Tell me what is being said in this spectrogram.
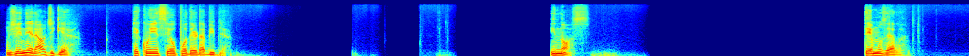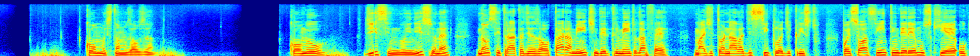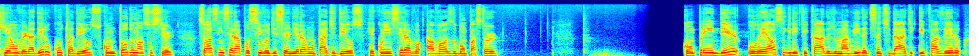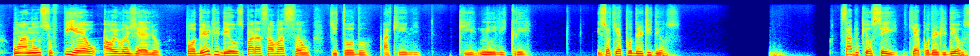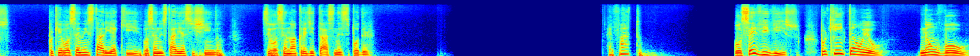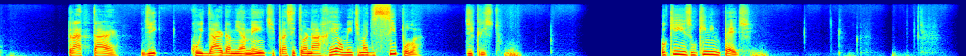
um general de guerra, reconheceu o poder da Bíblia. E nós? Temos ela. Como estamos a usando? Como eu disse no início, né? Não se trata de exaltar a mente em detrimento da fé, mas de torná-la discípula de Cristo, pois só assim entenderemos que é o que é um verdadeiro culto a Deus com todo o nosso ser. Só assim será possível discernir a vontade de Deus, reconhecer a, vo a voz do bom pastor compreender o real significado de uma vida de santidade e fazer um anúncio fiel ao Evangelho, poder de Deus para a salvação de todo aquele que nele crê. Isso aqui é poder de Deus. Sabe o que eu sei que é poder de Deus? Porque você não estaria aqui, você não estaria assistindo, se você não acreditasse nesse poder. É fato. Você vive isso. Por que então eu não vou tratar de cuidar da minha mente para se tornar realmente uma discípula de Cristo? O que isso, o que me impede?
